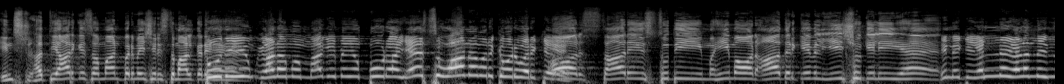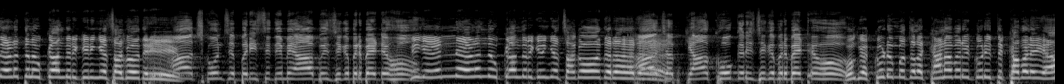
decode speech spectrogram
हथियार के समान परमेश्वर इस्तेमाल कर रहे हैं துதியும் கனமும் மகிமையும் பூரா இயேசுவானவருக்கு ஒருவருக்கு और सारे स्तुति महिमा और आदर केवल यीशु के लिए ही है இன்னைக்கு என்ன இழந்து இந்த இடத்துல உட்கார்ந்து இருக்கிறீங்க சகோதரி आज कौन से परिस्थिति में आप इस जगह पर बैठे हो நீங்க என்ன இழந்து உட்கார்ந்து இருக்கிறீங்க சகோதரர் आज आप क्या खोकर इस जगह पर बैठे हो உங்க குடும்பத்துல கணவரை குறித்து கவலையா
